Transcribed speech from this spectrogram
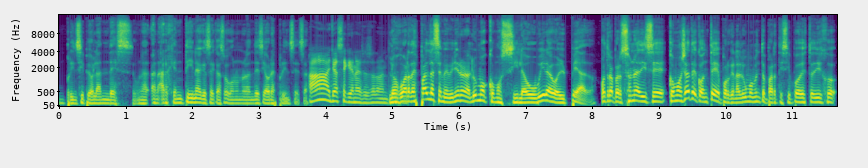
un príncipe holandés, una argentina que se casó con un holandés y ahora es princesa. Ah, ya sé quién es exactamente. Los guardaespaldas se me vinieron al humo como si la hubiera golpeado. Otra persona dice, como ya te conté, porque en algún momento participó de esto, dijo,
